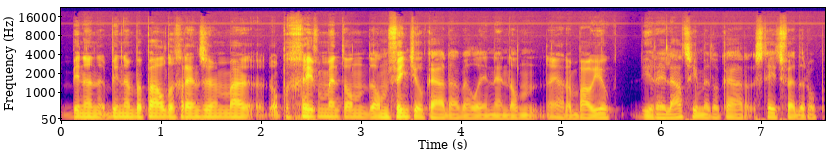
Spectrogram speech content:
binnen, binnen bepaalde grenzen. Maar op een gegeven moment dan, dan vind je elkaar daar wel in. En dan, ja, dan bouw je ook die relatie met elkaar steeds verder op.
